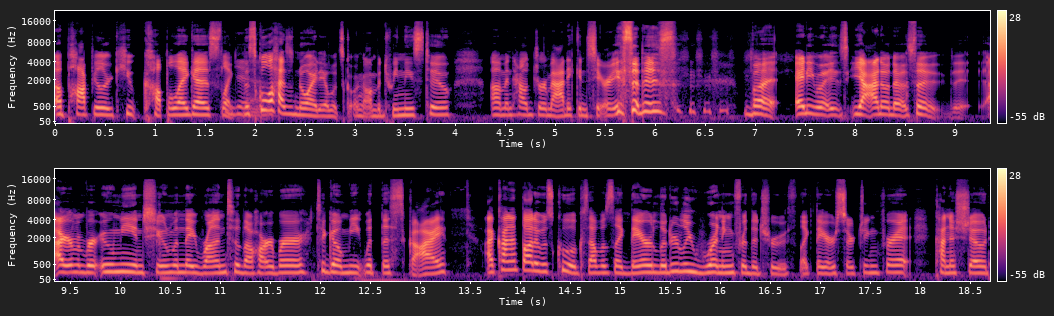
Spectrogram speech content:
a popular cute couple, I guess. Like Yeah. the school has no idea what's going on between these two, um, and how dramatic and serious it is. But anyways, yeah, I don't know. So I remember Umi and Shun when they run to the harbor to go meet with this guy. I kind of thought it was cool because I was like, they are literally running for the truth. Like they are searching for it. Kind of showed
